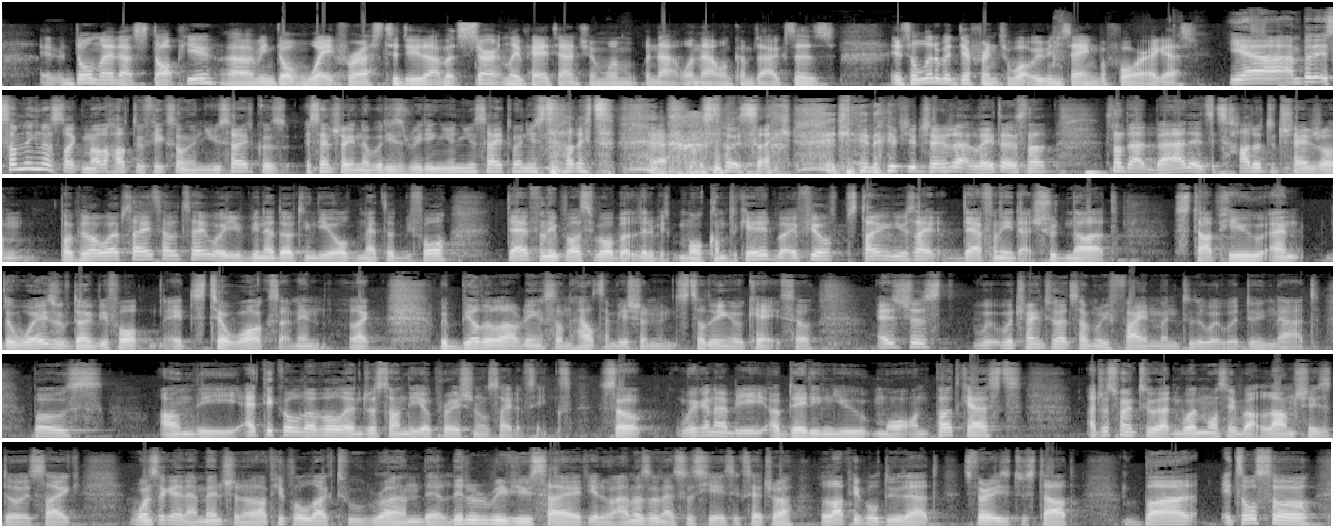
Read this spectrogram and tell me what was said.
don't let that stop you. Uh, I mean, don't wait for us to do that, but certainly pay attention when, when that when that one comes out because it's a little bit different to what we've been saying before, I guess. Yeah, but it's something that's like not hard to fix on a new site because essentially nobody's reading your new site when you start it. Yeah. so it's like you know, if you change that later, it's not it's not that bad. It's, it's harder to change on popular websites, I would say, where you've been adopting the old method before. Definitely possible, but a little bit more complicated. But if you're starting a new site, definitely that should not stop you. And the ways we've done it before, it still works. I mean, like we build a lot of things on health ambition and it's still doing okay. So it's just we're trying to add some refinement to the way we're doing that, both on the ethical level and just on the operational side of things. So we're gonna be updating you more on podcasts. I just wanted to add one more thing about launches, though. It's like, once again, I mentioned a lot of people like to run their little review site, you know, Amazon Associates, etc. A lot of people do that. It's very easy to start, but it's also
